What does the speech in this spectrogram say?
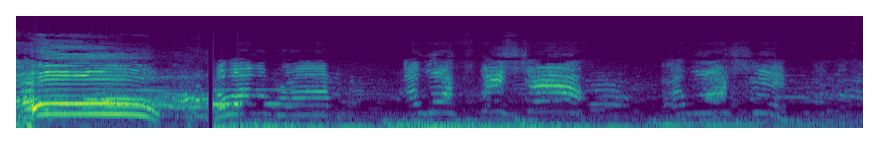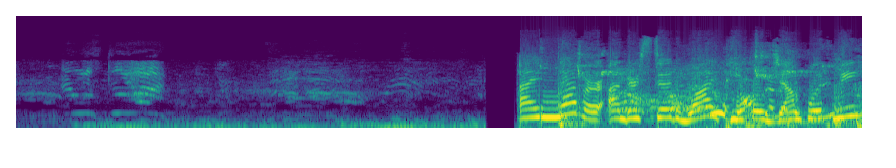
Oh! Come on, LeBron. I watched Space Jam. I watched it. It was good. I never understood why people jump with me.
